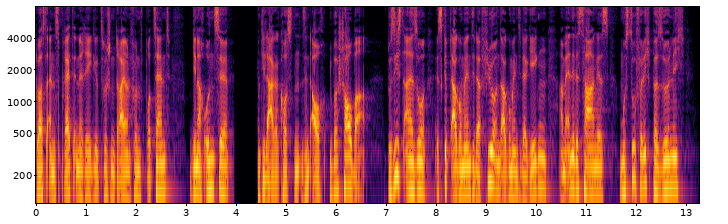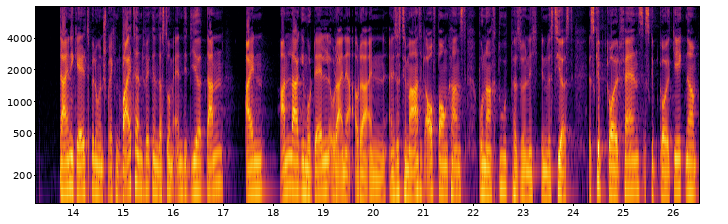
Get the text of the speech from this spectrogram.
du hast einen Spread in der Regel zwischen drei und fünf Prozent, je nach Unze, und die Lagerkosten sind auch überschaubar. Du siehst also, es gibt Argumente dafür und Argumente dagegen. Am Ende des Tages musst du für dich persönlich deine Geldbildung entsprechend weiterentwickeln, dass du am Ende dir dann ein Anlagemodell oder eine oder ein, eine Systematik aufbauen kannst, wonach du persönlich investierst. Es gibt Goldfans, es gibt Goldgegner.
